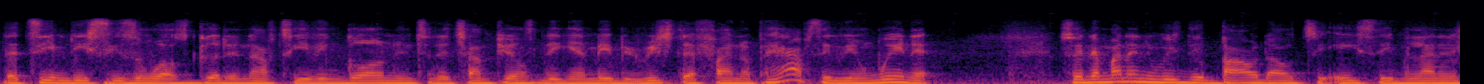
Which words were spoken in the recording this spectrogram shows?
the team this season was good enough to even go on into the Champions League and maybe reach the final, perhaps even win it. So in the manner in which they bowed out to AC Milan, a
